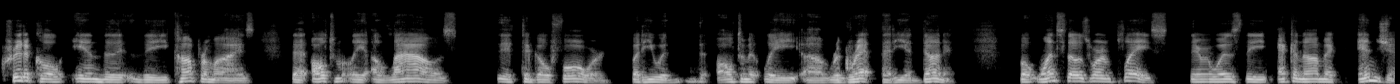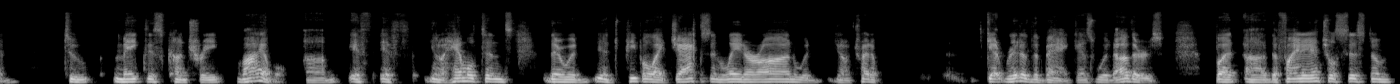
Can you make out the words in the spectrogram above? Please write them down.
critical in the the compromise that ultimately allows it to go forward, but he would ultimately uh, regret that he had done it. But once those were in place, there was the economic engine to make this country viable. Um, if if you know Hamilton's, there would you know, people like Jackson later on would you know try to get rid of the bank, as would others. But uh, the financial system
